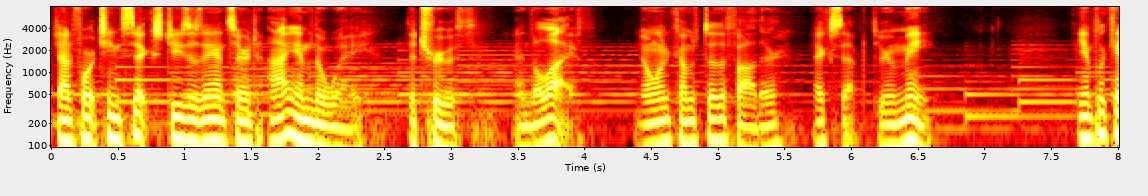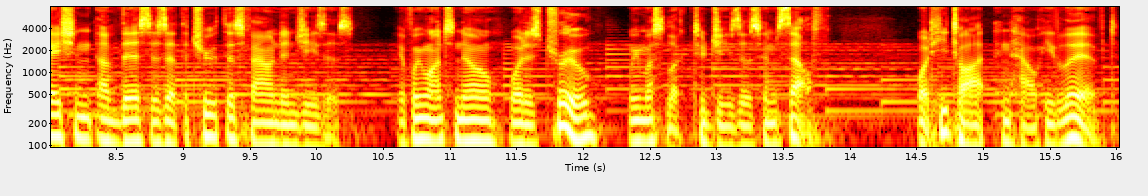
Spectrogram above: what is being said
John 14:6 Jesus answered, I am the way, the truth, and the life. No one comes to the Father except through me. The implication of this is that the truth is found in Jesus. If we want to know what is true, we must look to Jesus himself, what he taught and how he lived,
